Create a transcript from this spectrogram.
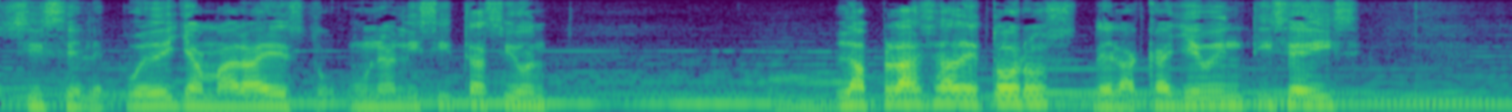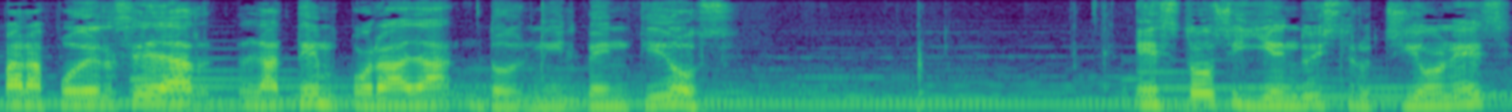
si se le puede llamar a esto una licitación, la Plaza de Toros de la calle 26 para poderse dar la temporada 2022. Esto siguiendo instrucciones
